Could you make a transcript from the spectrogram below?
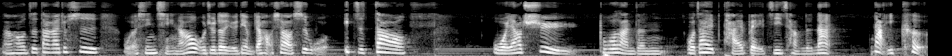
然后这大概就是我的心情。然后我觉得有一点比较好笑的是，我一直到。我要去波兰的，我在台北机场的那那一刻，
